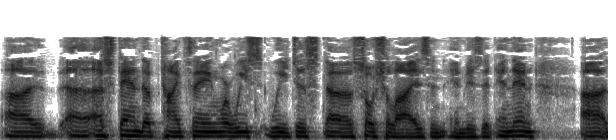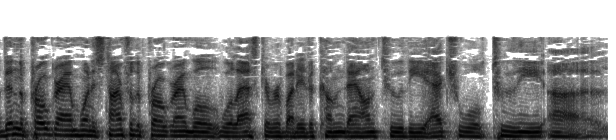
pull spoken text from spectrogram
uh, a stand-up type thing where we we just uh, socialize and, and visit, and then. Uh, then the program, when it's time for the program, we'll we'll ask everybody to come down to the actual to the uh,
